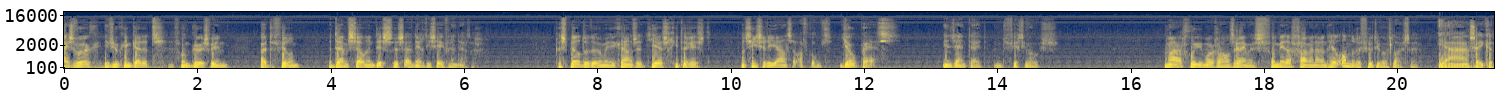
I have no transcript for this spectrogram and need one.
Nice Work If You Can Get It van Gershwin uit de film The Damsel in Distress uit 1937. Gespeeld door de Amerikaanse jazzgitarist van Siciliaanse afkomst, Joe Pass. In zijn tijd een virtuoos. Maar goedemorgen Hans Rijmers. Vanmiddag gaan we naar een heel andere virtuoos luisteren. Ja, zeker.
